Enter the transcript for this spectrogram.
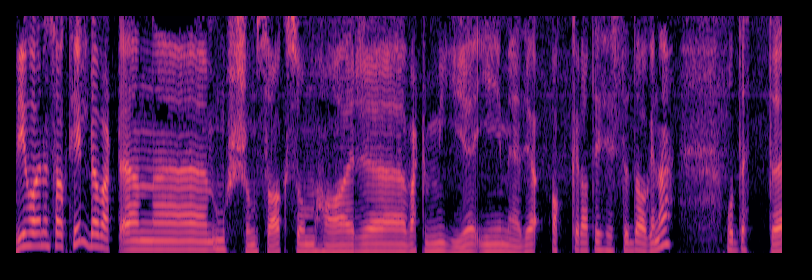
Vi har en sak til. Det har vært en uh, morsom sak som har uh, vært mye i media akkurat de siste dagene. Og dette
